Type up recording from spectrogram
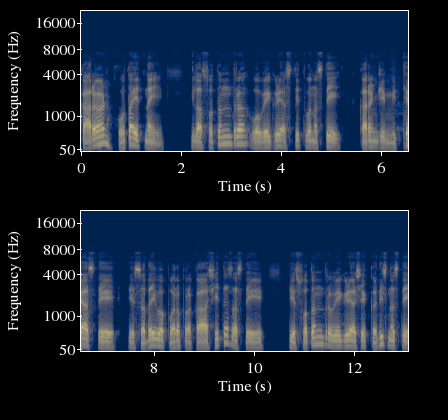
कारण होता येत नाही. तिला स्वतंत्र व वेगळे अस्तित्व नसते. कारण जे मिथ्या असते ते सदैव परप्रकाशितच असते. ते स्वतंत्र वेगळे असे कधीच नसते.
